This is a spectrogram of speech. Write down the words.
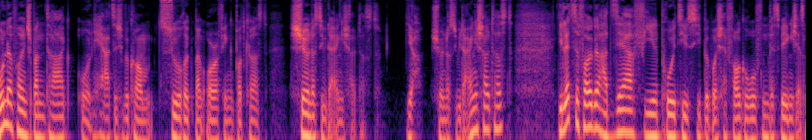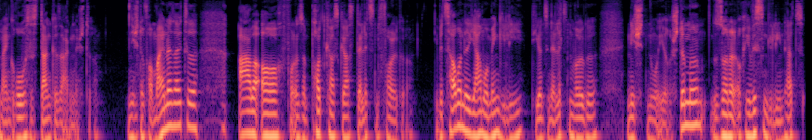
wundervollen, spannenden Tag und herzlich willkommen zurück beim Aura Thinking Podcast. Schön, dass du wieder eingeschaltet hast. Ja, schön, dass du wieder eingeschaltet hast. Die letzte Folge hat sehr viel positives Feedback euch hervorgerufen, weswegen ich erstmal ein großes Danke sagen möchte. Nicht nur von meiner Seite, aber auch von unserem Podcast-Gast der letzten Folge. Die bezaubernde Yamo Mengili, die uns in der letzten Folge nicht nur ihre Stimme, sondern auch ihr Wissen geliehen hat,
